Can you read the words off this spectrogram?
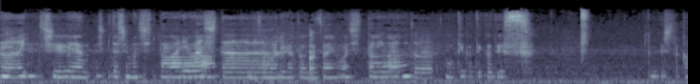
はい、終演いたしました。終わりました皆様ありがとうございました。ありがとうもうテカテカです。どうでしたか？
